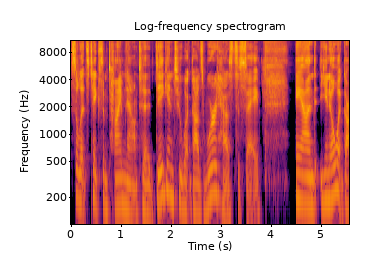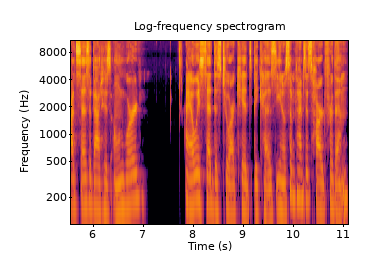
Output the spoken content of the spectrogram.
So let's take some time now to dig into what God's word has to say. And you know what God says about his own word? I always said this to our kids because, you know, sometimes it's hard for them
